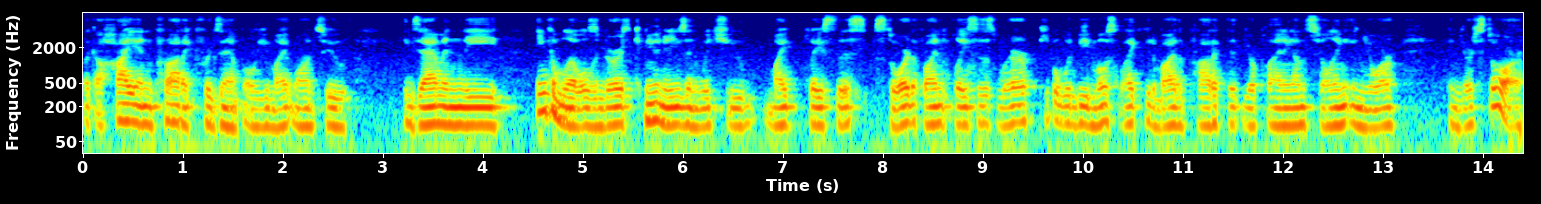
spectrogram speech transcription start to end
like a high-end product, for example, you might want to examine the income levels in various communities in which you might place this store to find the places where people would be most likely to buy the product that you're planning on selling in your in your store.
